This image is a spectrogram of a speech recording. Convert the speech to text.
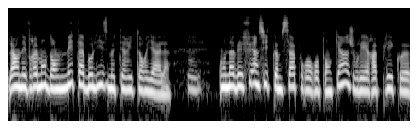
là on est vraiment dans le métabolisme territorial. Mm. On avait fait un site comme ça pour Europe en 15, je voulais rappeler que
